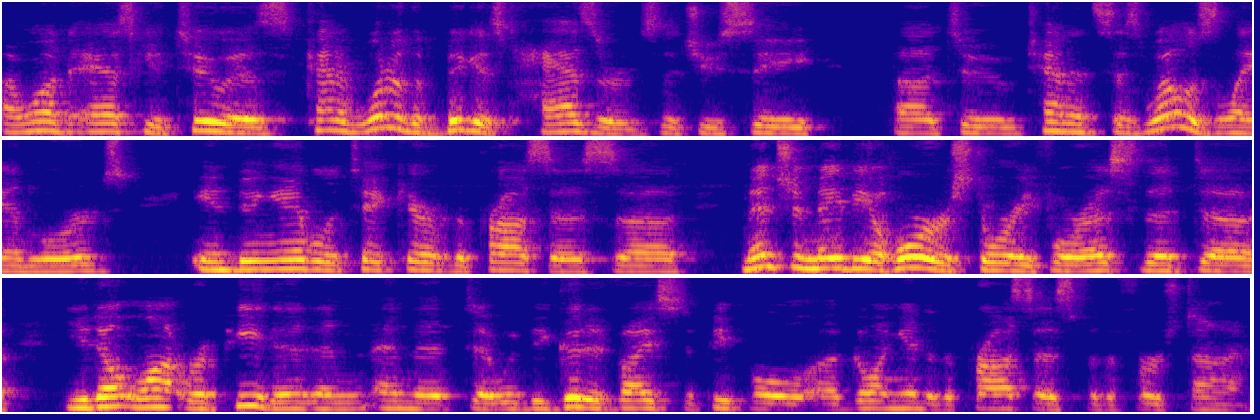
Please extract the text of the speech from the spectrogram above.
I wanted to ask you too is kind of what are the biggest hazards that you see uh, to tenants as well as landlords in being able to take care of the process. Uh, mention maybe a horror story for us that uh, you don't want repeated and, and that uh, would be good advice to people uh, going into the process for the first time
